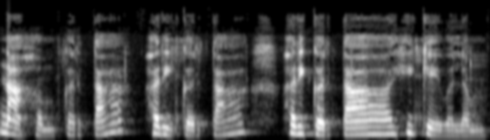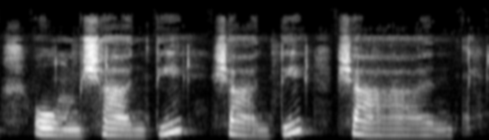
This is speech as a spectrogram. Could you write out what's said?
नाहम करता हरि करता हरि करता हि केवलम. ओम शांती शांती शांती.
